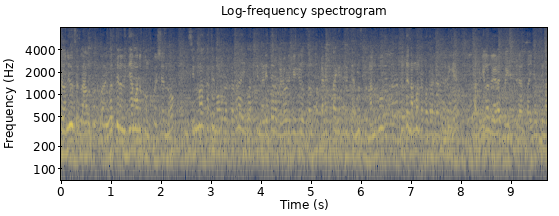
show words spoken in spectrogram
ಸರ್ ಸರ್, ನಾವು ಇವತ್ತಿನ ವಿದ್ಯಮಾನಕ್ಕೆ ಒಂದು ಕ್ವಶನ್ ಈ ಸಿನಿಮಾ ಕಥೆ ನೋಡಬೇಕಾದ್ರೆ ಇವತ್ತಿನ ನಡೀತಾ ಬೆಳವಣಿಗೆಗಳು ಸ್ವಲ್ಪ ಕನೆಕ್ಟ್ ಆಗಿರುತ್ತೆ ಅಂತ ಅನ್ನಿಸ್ತು ನನಗೂ ಜೊತೆ ನಮ್ಮಂತ ಪತ್ರಕರ್ತರಿಗೆ ಅದಕ್ಕೆಲ್ಲ ಹೇಳಕ್ಕೆ ಬಯಸ್ತೀರಾ ಅಂತ. ಇವತ್ತಿನ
